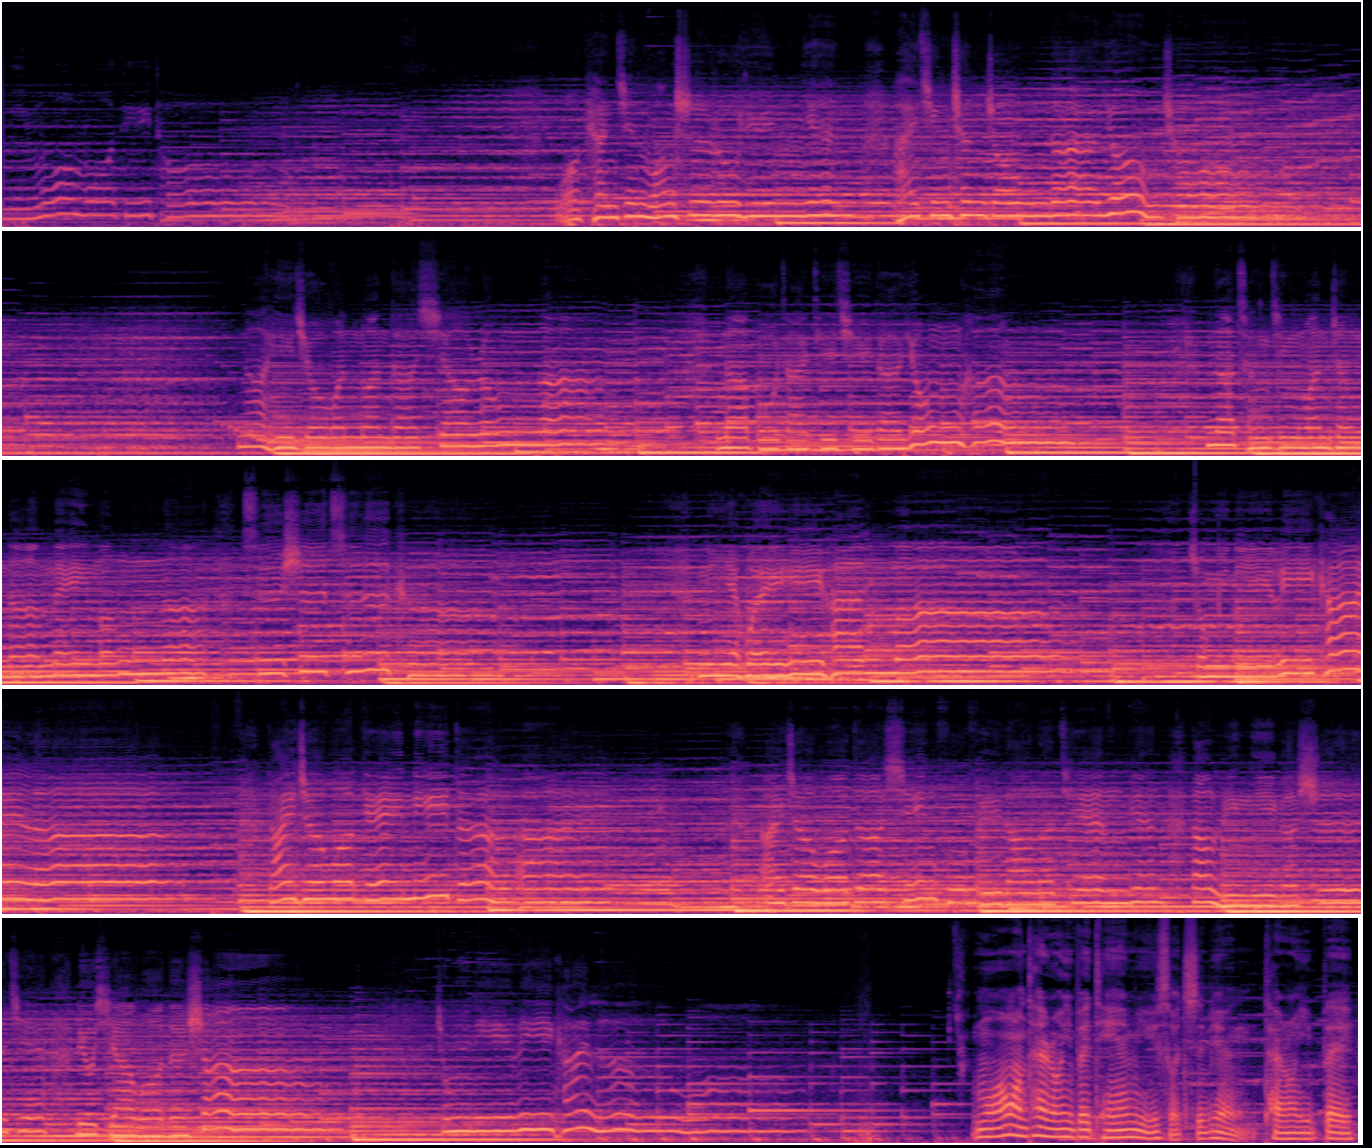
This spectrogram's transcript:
你默默低头，我看见往事如云烟，爱情沉重的忧愁。那依旧温暖的笑容啊，那不再提起的永恒，那曾经完整的美梦啊。此时此刻，你也会遗憾吗？终于你离开了，带着我给你的爱，带着我的幸福飞到了天边，到另一个世界，留下我的伤。我们往往太容易被甜言蜜语所欺骗，太容易被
